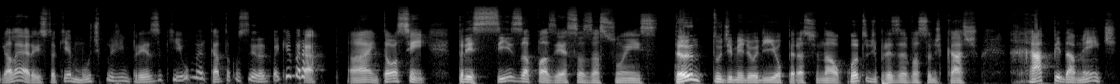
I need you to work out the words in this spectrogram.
Galera, isso aqui é múltiplo de empresa que o mercado está considerando que vai quebrar. Ah, então, assim, precisa fazer essas ações tanto de melhoria operacional quanto de preservação de caixa rapidamente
